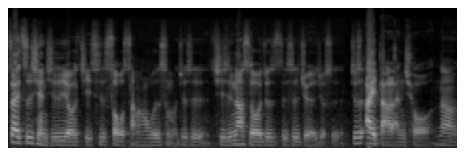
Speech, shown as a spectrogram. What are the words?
在之前其实有几次受伤啊或者什么，就是其实那时候就是只是觉得就是就是爱打篮球，那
